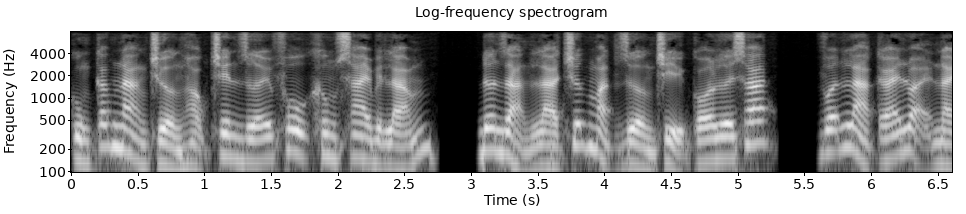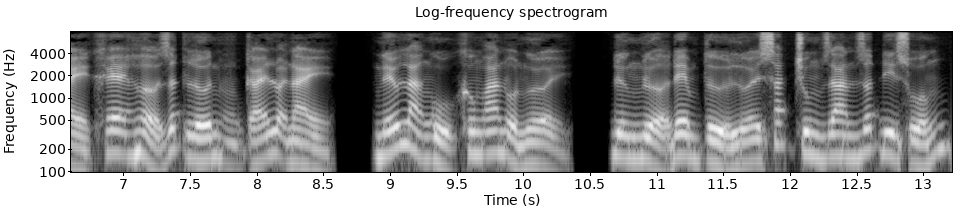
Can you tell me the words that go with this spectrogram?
cùng các nàng trường học trên dưới phô không sai biệt lắm, đơn giản là trước mặt giường chỉ có lưới sát, vẫn là cái loại này khe hở rất lớn cái loại này, nếu là ngủ không an ổn người, đừng nửa đêm từ lưới sắt trung gian rất đi xuống.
